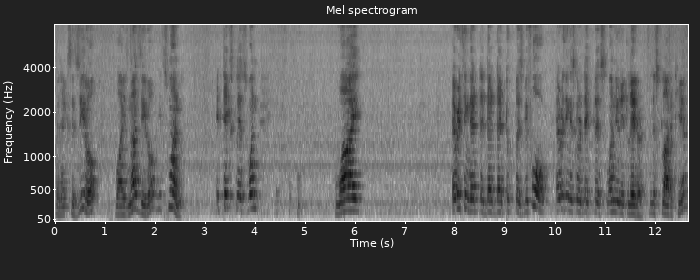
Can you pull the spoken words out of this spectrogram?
When x is 0, y is not 0, it's 1. It takes place 1, y, everything that, that, that took place before, everything is going to take place one unit later. Let's plot it here.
